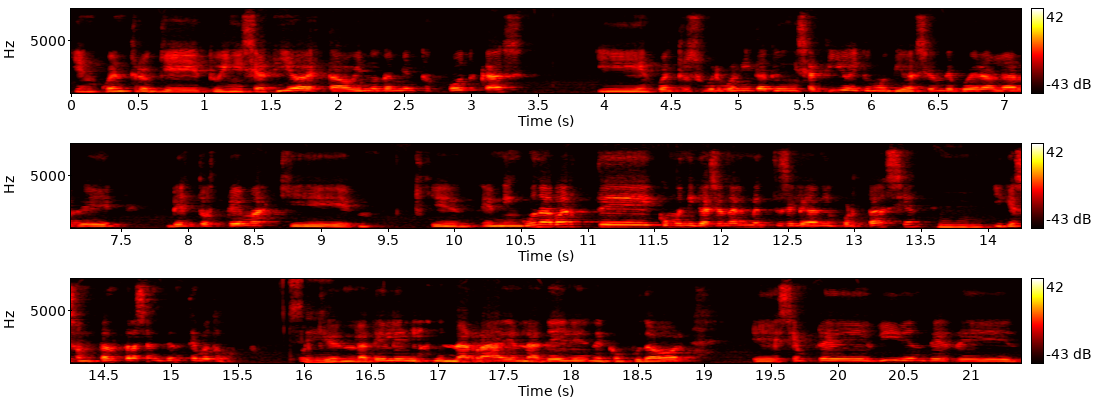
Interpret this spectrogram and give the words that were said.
y encuentro que tu iniciativa, he estado viendo también tus podcasts, y encuentro súper bonita tu iniciativa y tu motivación de poder hablar de, estos temas que, en ninguna parte comunicacionalmente se le dan importancia y que son tan trascendentes para todos. Porque en la tele, en la radio, en la tele, en el computador, eh, siempre viven desde,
